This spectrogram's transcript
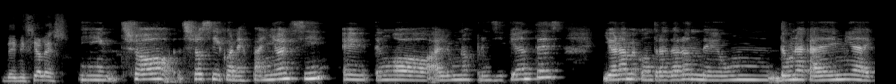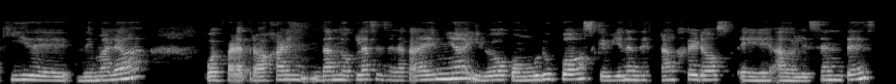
de iniciales? yo, yo sí, con español sí. Eh, tengo alumnos principiantes y ahora me contrataron de, un, de una academia de aquí de, de Málaga pues para trabajar dando clases en la academia y luego con grupos que vienen de extranjeros, eh, adolescentes,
